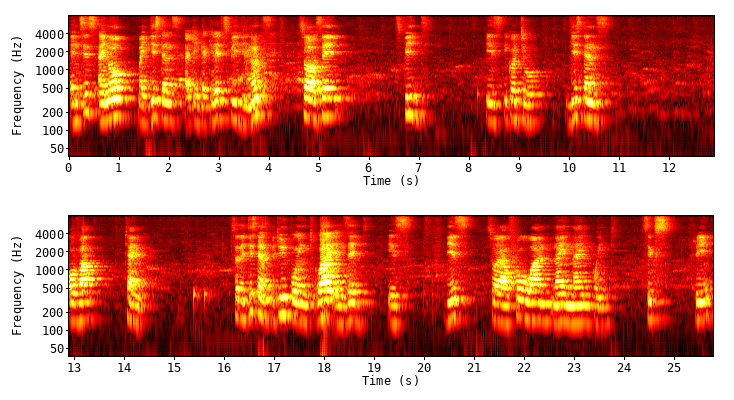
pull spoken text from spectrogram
And since I know my distance, I can calculate speed in knots. So I'll say speed is equal to distance over time. So the distance between point Y and Z is this. So I have 4199.63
